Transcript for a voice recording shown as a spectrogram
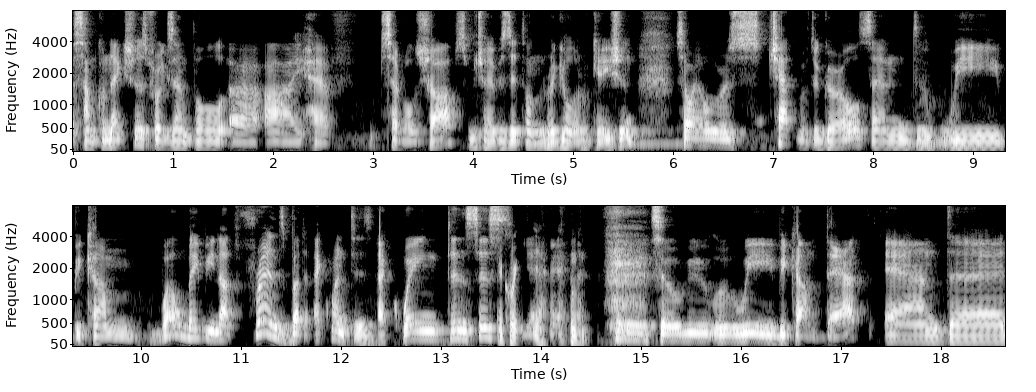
some connections. For example, I have several shops which I visit on regular occasion. So I always chat with the girls and we become, well, maybe not friends, but acquaintances. acquaintances. Acquaint yeah. yeah. so we, we become that and uh,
